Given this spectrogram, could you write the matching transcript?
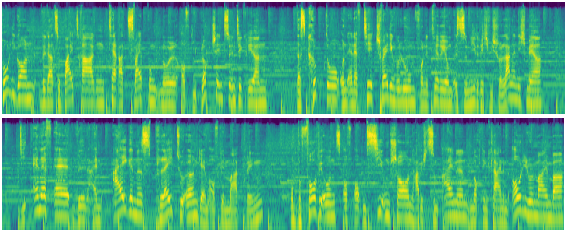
Polygon will dazu beitragen, Terra 2.0 auf die Blockchain zu integrieren. Das Krypto- und NFT-Trading-Volumen von Ethereum ist so niedrig wie schon lange nicht mehr. Die NFL will ein eigenes Play-to-Earn-Game auf den Markt bringen. Und bevor wir uns auf OpenSea umschauen, habe ich zum einen noch den kleinen Audi-Reminder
